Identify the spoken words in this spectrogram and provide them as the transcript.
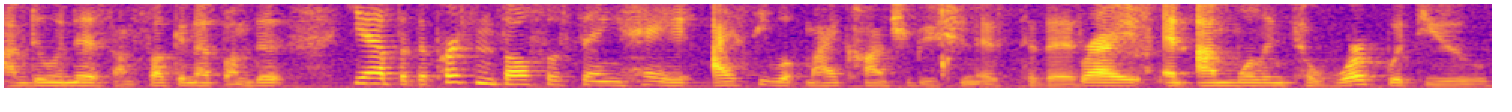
I'm doing this, I'm fucking up, I'm the yeah. But the person's also saying, hey, I see what my contribution is to this, Right. And I'm willing to work with you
